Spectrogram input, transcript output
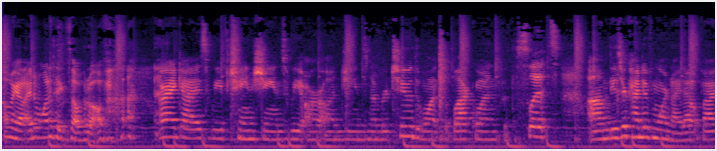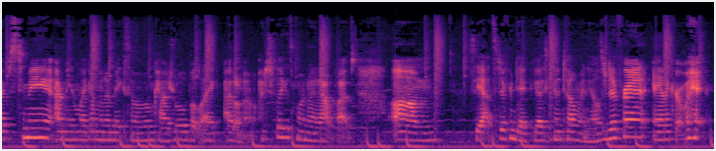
Oh my god, I don't want to take this outfit off. Alright guys, we've changed jeans. We are on jeans number two, the one, the black ones with the slits. Um, these are kind of more night out vibes to me. I mean, like I'm gonna make some of them casual, but like, I don't know. I just feel like it's more night out vibes. Um, so yeah, it's a different day. If you guys can't tell, my nails are different and I curl my hair.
